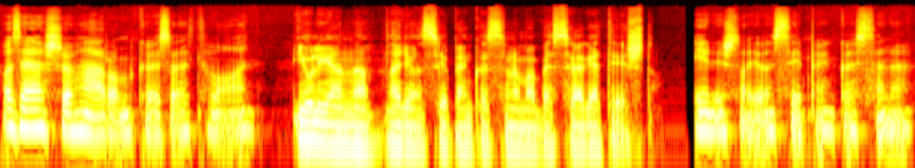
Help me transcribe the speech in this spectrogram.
az első három között van. Julianna, nagyon szépen köszönöm a beszélgetést. Én is nagyon szépen köszönöm.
